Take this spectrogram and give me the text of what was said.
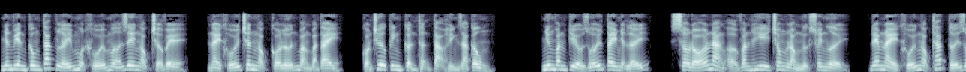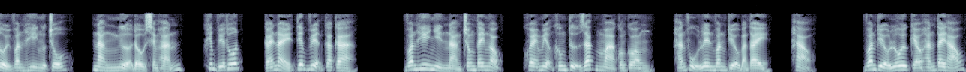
nhân viên công tác lấy một khối mỡ dê ngọc trở về, này khối chân ngọc có lớn bằng bàn tay, còn chưa kinh cẩn thận tạo hình gia công. Nhưng Văn Kiều duỗi tay nhận lấy, sau đó nàng ở Văn Hy trong lòng ngực xoay người, đem này khối ngọc thác tới rồi Văn Hy ngực chỗ, nàng ngửa đầu xem hắn, khiếp vía thốt, cái này tiếp viện ca ca. Văn Hy nhìn nàng trong tay ngọc, khoe miệng không tự giác mà con cong, hắn phủ lên Văn Kiều bàn tay, hảo. Văn Kiều lôi kéo hắn tay háo,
